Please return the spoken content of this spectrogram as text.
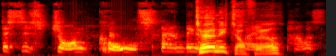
This is John Cole standing Turn it off, outside the Earl. palace.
